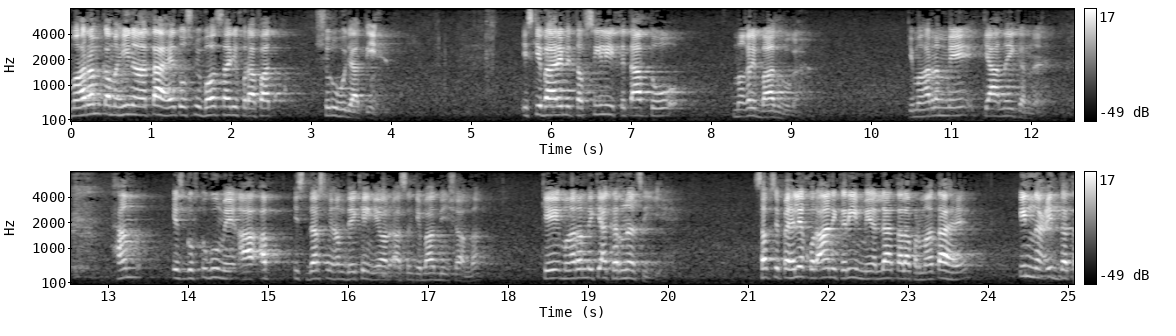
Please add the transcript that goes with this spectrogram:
महरम का महीना आता है तो उसमें बहुत सारी खुराफात शुरू हो जाती हैं इसके बारे में तफसीली खिताब तो मगरब बाद होगा कि मुहर्रम में क्या नहीं करना है हम इस गुफ्तगु में आ, अब इस दर्स में हम देखेंगे और असल के बाद भी इंशाल्लाह कि मुहर्रम में क्या करना चाहिए? सबसे पहले कुरान करीम में अल्लाह ताला फरमाता है इन इद्दत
